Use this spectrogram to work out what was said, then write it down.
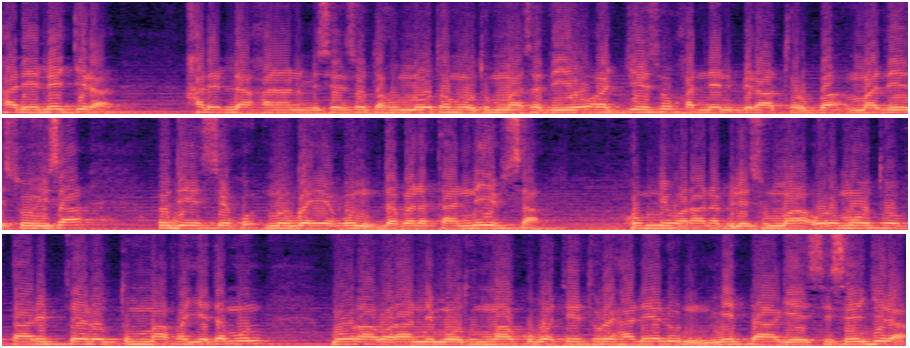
haleelee jira. Haleellaa kanaan miseensota humnoota mootummaa sadii yoo ajjeesu kanneen biraa torba madeessuu isaa odeessi nu gahee kun dabalataan ni ibsa. Humni waraana bilisummaa oromoo tooftaa riphxee loltummaa fayyadamuun mooraa waraanni mootummaa qubatee ture haleeluun miidhaa geessisee jira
